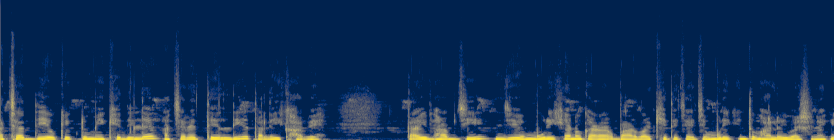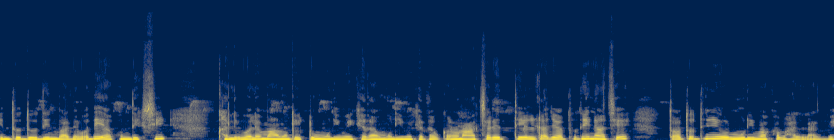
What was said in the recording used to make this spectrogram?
আচার দিয়ে ওকে একটু মেখে দিলে, আচারের তেল দিয়ে তাহলেই খাবে। তাই ভাবছি যে মুড়ি কেন বারবার খেতে চাইছে মুড়ি কিন্তু ভালোই বাসে না। কিন্তু দুদিন বাদে বাদে এখন দেখছি খালি বলে, মা, আমাকে একটু মুড়ি মেখে দাও, মুড়ি মেখে দাও। কারণ আচারের তেলটা যতদিন আছে, ততদিনই ওর মুড়ি মাখা ভালো লাগবে।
